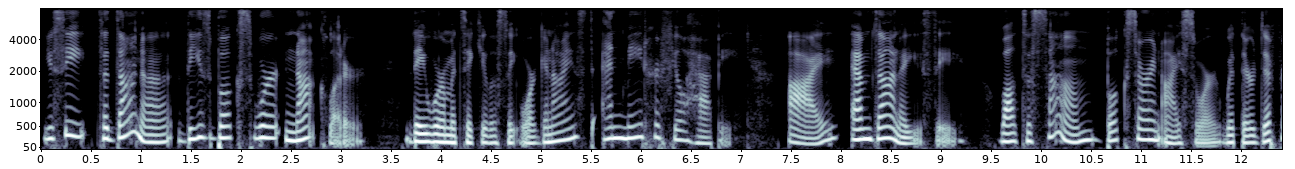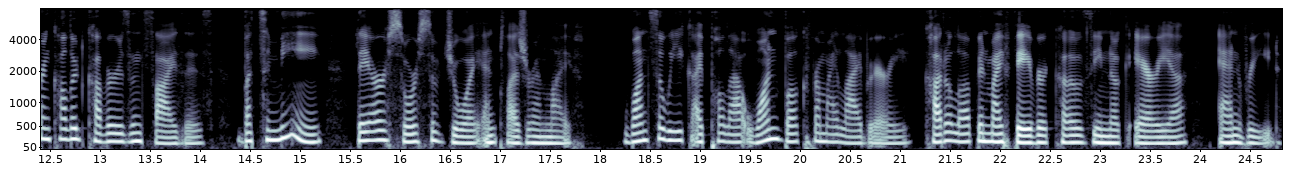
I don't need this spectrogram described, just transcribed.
You see, to Donna, these books were not clutter. They were meticulously organized and made her feel happy. I am Donna, you see. While to some, books are an eyesore with their different colored covers and sizes, but to me, they are a source of joy and pleasure in life. Once a week, I pull out one book from my library, cuddle up in my favorite cozy nook area, and read.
